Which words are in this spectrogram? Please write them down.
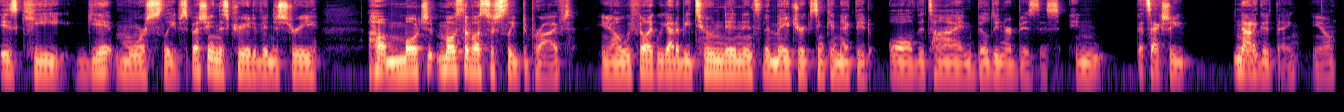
is key. Get more sleep, especially in this creative industry. Um, most, most of us are sleep deprived. You know, we feel like we got to be tuned in into the matrix and connected all the time, building our business. And that's actually not a good thing, you know.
